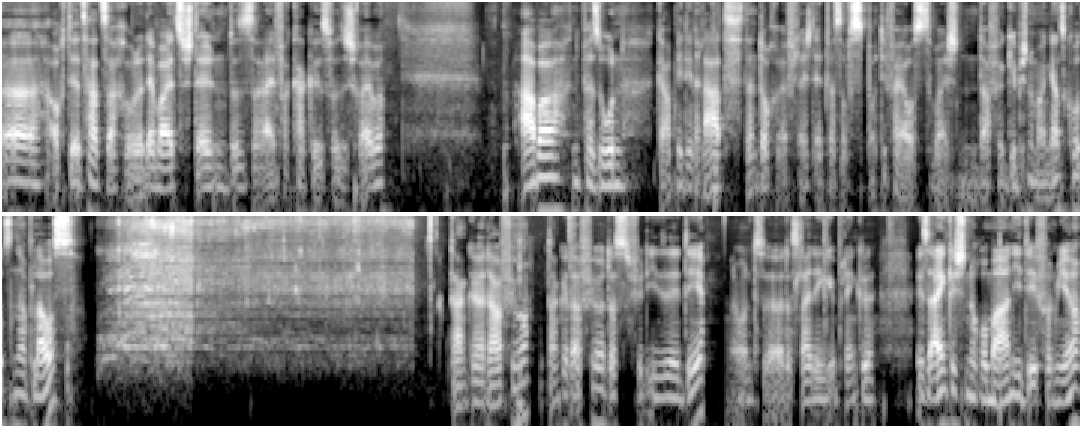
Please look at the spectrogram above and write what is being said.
äh, auch der Tatsache oder der Wahrheit zu stellen, dass es einfach Kacke ist, was ich schreibe. Aber eine Person gab mir den Rat, dann doch äh, vielleicht etwas auf Spotify auszuweichen. Dafür gebe ich nochmal einen ganz kurzen Applaus. Danke dafür, danke dafür, das für diese Idee. Und äh, das leidige Geplänkel ist eigentlich eine Romanidee von mir,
